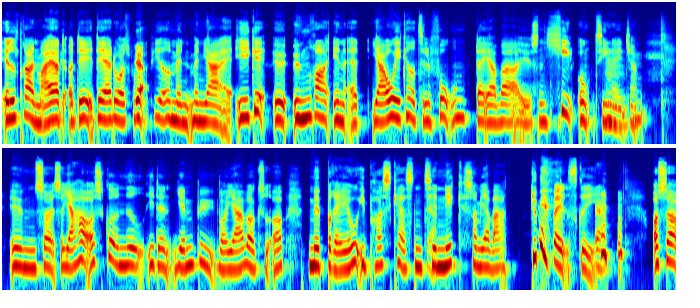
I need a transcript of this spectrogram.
ældre end mig, og det, det er du også på yeah. papiret, men, men jeg er ikke øh, yngre, end at jeg jo ikke havde telefon, da jeg var øh, sådan helt ung teenager. Mm. Øhm, så, så jeg har også gået ned i den hjemby, hvor jeg er vokset op, med breve i postkassen til ja. Nick, som jeg var dybt forelsket i. ja. Og så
